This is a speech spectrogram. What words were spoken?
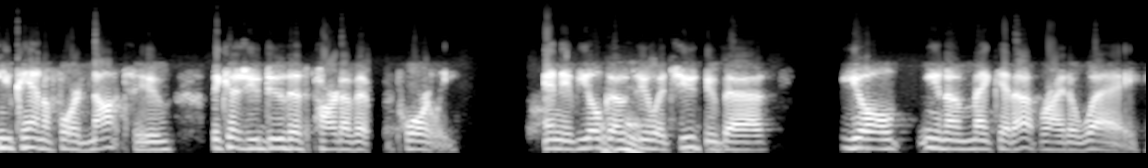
You can't afford not to because you do this part of it poorly. And if you'll go mm-hmm. do what you do best, you'll, you know, make it up right away.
